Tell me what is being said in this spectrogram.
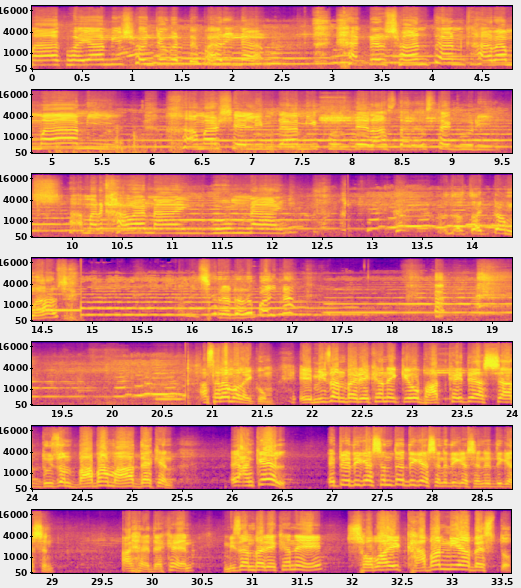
মা হয়ে আমি সহ্য করতে পারি না। একটা সন্তান খারাপ মা আমি। আমার সেলিমটা আমি খুঁজতে রাস্তা রাস্তা ঘুরি। আমার খাওয়া নাই ঘুম নাই। আচ্ছা, চারটা মাস আমি ছেলেটারে পাই না। আসসালামু আলাইকুম। এই মিজান ভাইয়ের এখানে কেউ ভাত খাইতে আসছে আর দুজন বাবা মা দেখেন। এই আঙ্কেল একটু এদিকে আসেন তো এদিকে আসেন এদিকে আসেন এদিকে আসেন। আয় হ্যাঁ দেখেন মিজান ভাইয়ের এখানে সবাই খাবার নিয়ে ব্যস্ত।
